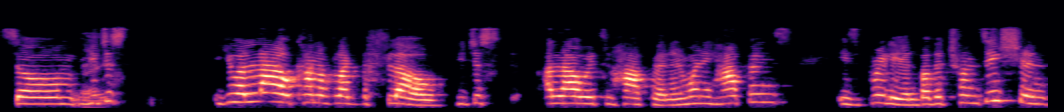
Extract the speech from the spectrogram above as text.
So um, you just you allow kind of like the flow you just allow it to happen and when it happens is brilliant but the transition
